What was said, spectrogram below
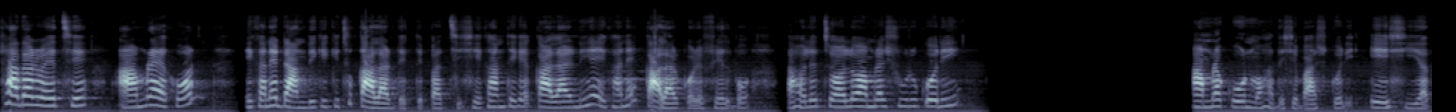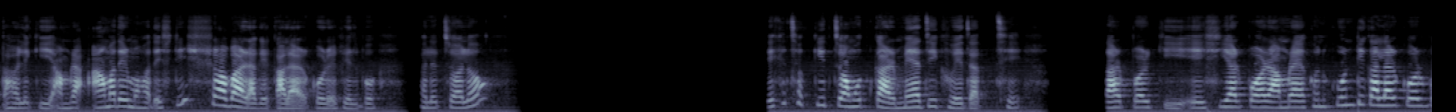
সাদা রয়েছে। আমরা এখন এখানে ডান দিকে কিছু কালার দেখতে পাচ্ছি। সেখান থেকে কালার নিয়ে এখানে কালার করে ফেলব। তাহলে চলো আমরা শুরু করি। আমরা কোন মহাদেশে বাস করি? এশিয়া। তাহলে কি? আমরা আমাদের মহাদেশটি সবার আগে কালার করে ফেলব। তাহলে চলো দেখেছ কি চমৎকার ম্যাজিক হয়ে যাচ্ছে। তারপর কি, এশিয়ার পর আমরা এখন কোনটি কালার করব?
